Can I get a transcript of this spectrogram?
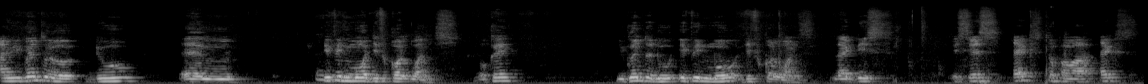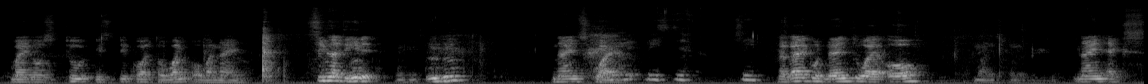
and we're going to do um, even more difficult ones. Okay? We're going to do even more difficult ones like this. It says x to the power x minus 2 is equal to 1 over 9. Similar thing in it. Mm-hmm. 9 square. Base different. Same. The guy put 9 to y or Minus 1 9x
